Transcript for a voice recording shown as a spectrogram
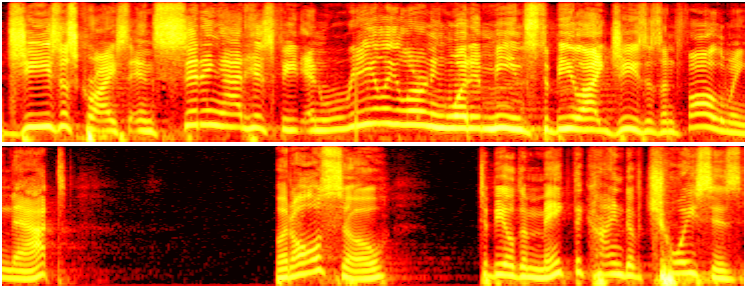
Jesus Christ and sitting at his feet and really learning what it means to be like Jesus and following that. But also to be able to make the kind of choices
